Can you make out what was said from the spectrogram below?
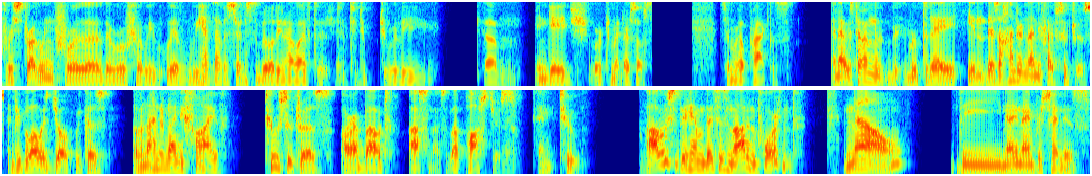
if we're struggling for the, the roof that we live, we have to have a certain stability in our life to, sure. to, to, to, really um, engage or commit ourselves to some real practice. And I was telling the group today, in, there's 195 sutras. And people always joke because of 195, two sutras are about asanas, about postures. Okay, 2 mm-hmm. Obviously, to him, this is not important. Now, the 99% is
